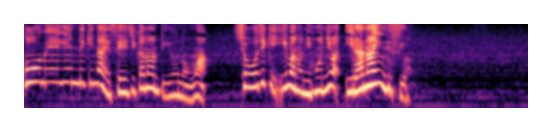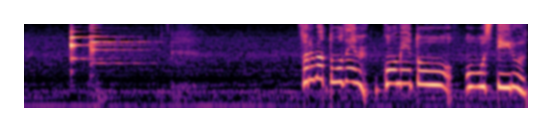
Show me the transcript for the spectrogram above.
こう明言できない政治家なんていうのは正直今の日本にはいらないんですよ。それは当然公明党を推している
